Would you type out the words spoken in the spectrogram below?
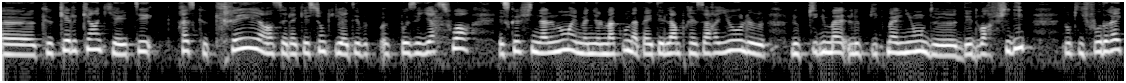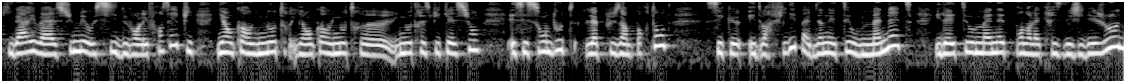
euh, que quelqu'un qui a été presque créé. Hein. C'est la question qui lui a été posée hier soir. Est-ce que finalement Emmanuel Macron n'a pas été l'impresario, le, le, pygmalion d'Édouard Philippe? Donc il faudrait qu'il arrive à assumer aussi devant les Français. Et puis il y a encore une autre, il y a encore une autre, une autre explication, et c'est sans doute la plus importante, c'est que Édouard Philippe a bien été aux manettes. Il a été aux manettes pendant la crise des Gilets jaunes.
